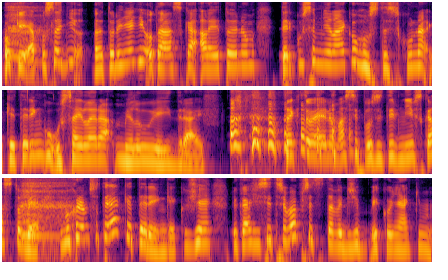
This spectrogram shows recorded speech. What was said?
OK, a poslední, eh, to není ani otázka, ale je to jenom, Terku jsem měla jako hostesku na cateringu u Sailera, miluji její drive. tak to je jenom asi pozitivní vzkaz tobě. Mimochodem, co to je catering? Jakože dokážeš si třeba představit, že jako nějakým,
